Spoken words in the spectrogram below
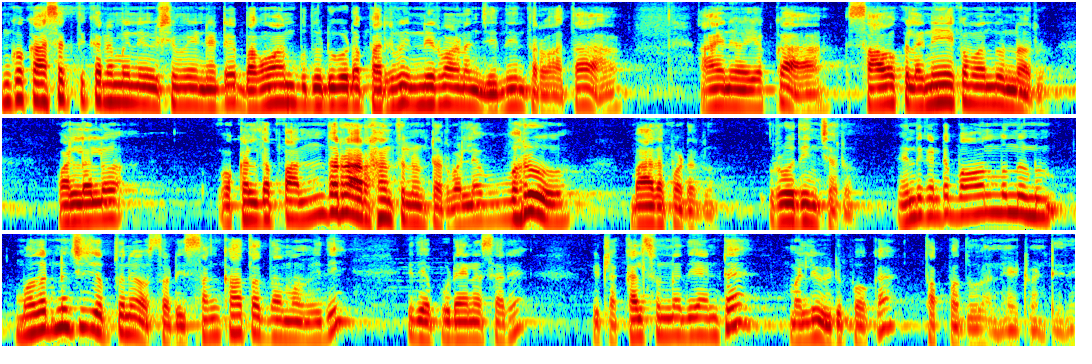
ఇంకొక ఆసక్తికరమైన విషయం ఏంటంటే భగవాన్ బుద్ధుడు కూడా పరినిర్వాణం చెందిన తర్వాత ఆయన యొక్క సావకులు అనేక మంది ఉన్నారు. వాళ్ళలో ఒకళ్ళు తప్ప అందరూ అర్హంతులు ఉంటారు. వాళ్ళు ఎవ్వరూ బాధపడరు రోధించరు. ఎందుకంటే భగవాన్ బుద్ధుడు మొదటి నుంచి చెప్తూనే వస్తాడు ఈ సంఖాత ధమ్మం ఇది ఇది ఎప్పుడైనా సరే ఇట్లా కలిసి ఉన్నది అంటే మళ్ళీ విడిపోక తప్పదు అనేటువంటిది.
